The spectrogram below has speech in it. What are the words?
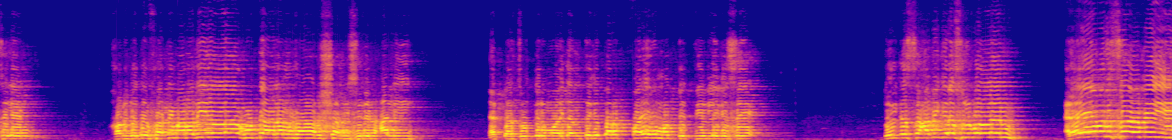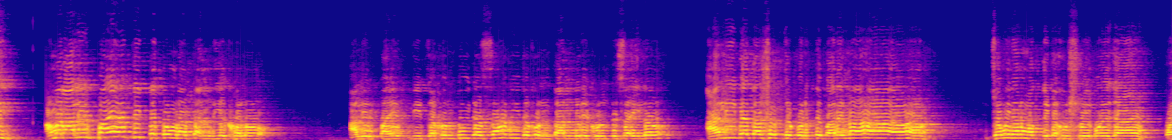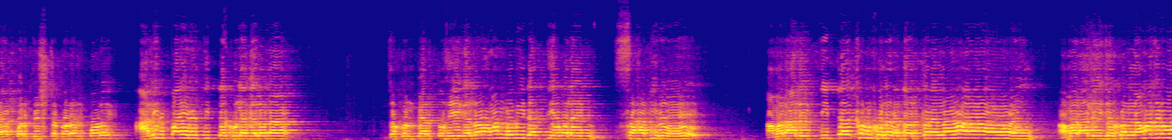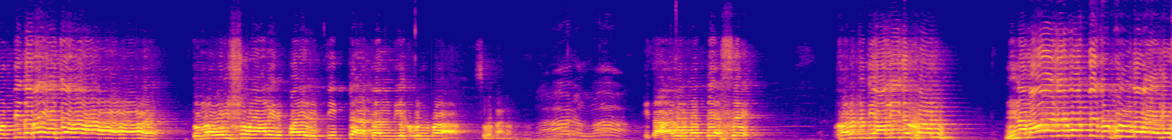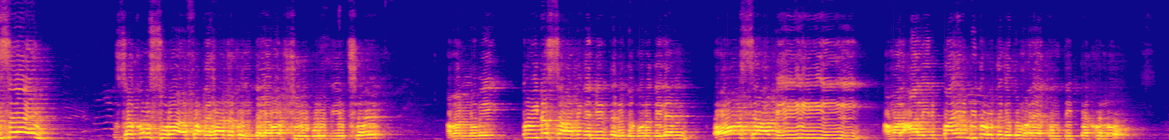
ছিলেন হযরতে ফাতিমা রাদিয়াল্লাহু তাআলা আনহার স্বামী ছিলেন আলী। একটা যুদ্ধের ময়দান থেকে তার পায়ের মধ্যে তীর লেগেছে। দুইটা সাহাবীকে রাসূল বললেন আমার সাহাবী, আমার আলীর পায়ের তীরটা তোমরা টান দিয়ে খোলো। আলীর পায়ের তীর যখন দুইটা সাহাবী যখন টান মেরে খুলতে চাইলো, আলী ব্যথা সহ্য করতে পারে না। জমিনের মধ্যে বেহুশ হয়ে পড়ে যায়। কয়েকবার চেষ্টা করার পরে আলীর পায়ের তীরটা খোলা গেল না। যখন ব্যর্থ হয়ে গেল আমার নবী ডাক দিয়ে বলেন সাহাবি আমার আলীর তীরটা এখন খোলার দরকার নাই। আমার আলী যখন নামাজের মধ্যে দাঁড়াইয়া যায় তোমরা ওই সময় আলীর পায়ের তীরটা টান দিয়ে খুলবা। কিতাবের মধ্যে আছে ঘরে যদি আলী যখন নামাজের মধ্যে যখন দাঁড়িয়ে গেছে যখন সুরা ফাতেহা যখন তেলাওয়াত শুরু করে দিয়েছে, আমার নবী দুইটা সাহাবীকে নির্ধারিত করে দিলেন, ও সাহাবী, আমার আলীর পায়ের ভিতর থেকে তোমরা এখন দিকটা খোলো।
